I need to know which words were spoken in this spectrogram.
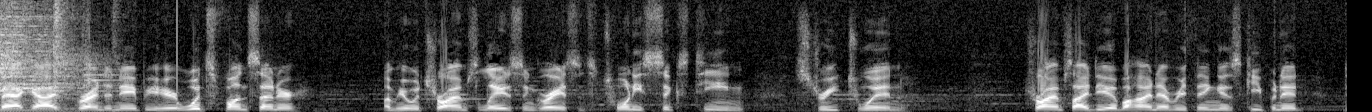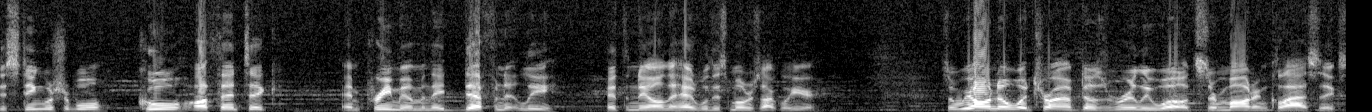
back guys, Brandon Napier here, Woods Fun Center. I'm here with Triumph's latest and greatest, it's 2016 Street Twin. Triumph's idea behind everything is keeping it distinguishable, cool, authentic, and premium, and they definitely hit the nail on the head with this motorcycle here. So we all know what Triumph does really well, it's their modern classics.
